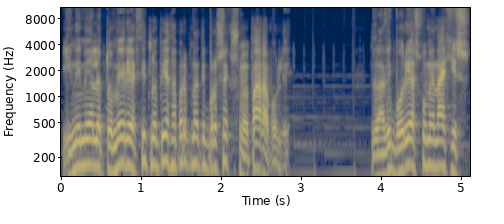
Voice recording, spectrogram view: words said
Είναι μια λεπτομέρεια αυτή την οποία θα πρέπει να την προσέξουμε πάρα πολύ. Δηλαδή, μπορεί ας πούμε να έχεις.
